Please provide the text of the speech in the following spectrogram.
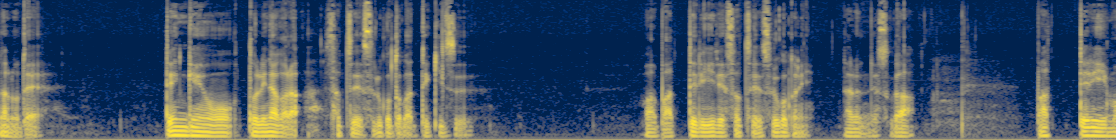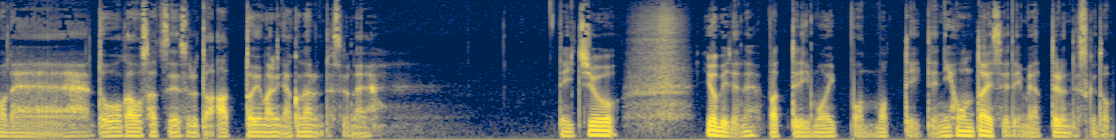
なので電源を取りながら撮影することができず、まあ、バッテリーで撮影することになるんですがバッテリーもね、動画を撮影するとあっという間になくなるんですよね。で、一応、予備でね、バッテリーもう1本持っていて、2本体制で今やってるんですけど、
